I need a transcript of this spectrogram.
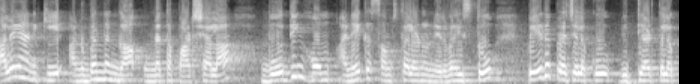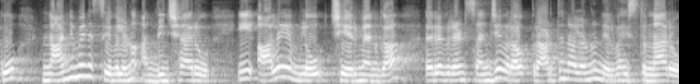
ఆలయానికి అనుబంధంగా ఉన్నత పాఠశాల బోర్డింగ్ హోమ్ అనేక సంస్థలను నిర్వహిస్తూ పేద ప్రజలకు విద్యార్థులకు నాణ్యమైన సేవలను అందించారు. ఈ ఆలయంలో చైర్మన్గా రెవరెండ్ సంజీవరావు ప్రార్థనలను నిర్వహిస్తున్నారు.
